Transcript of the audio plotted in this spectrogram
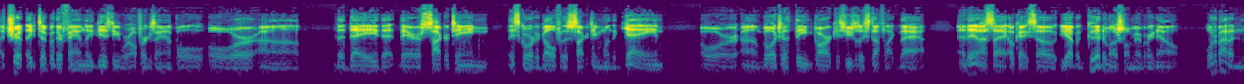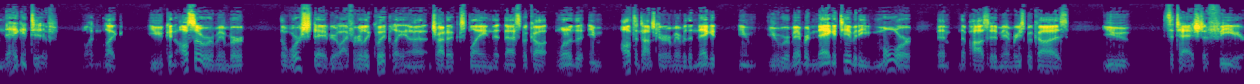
a trip they took with their family, Disney World, for example, or uh, the day that their soccer team they scored a goal for the soccer team won the game, or um, going to a theme park. It's usually stuff like that. And then I say, okay, so you have a good emotional memory now. What about a negative one? Like you can also remember the worst day of your life really quickly. And I try to explain that that's because one of the you oftentimes can remember the negative. You you remember negativity more than the positive memories because you it's attached to fear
